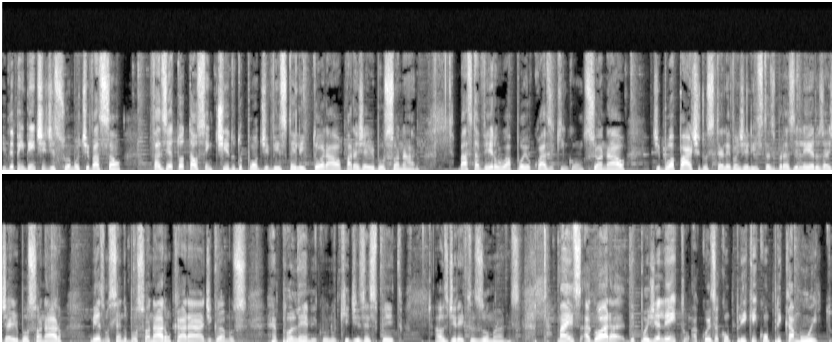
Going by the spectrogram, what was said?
independente de sua motivação, fazia total sentido do ponto de vista eleitoral para Jair Bolsonaro. Basta ver o apoio quase que incondicional de boa parte dos televangelistas brasileiros a Jair Bolsonaro, mesmo sendo Bolsonaro um cara, digamos, polêmico no que diz respeito aos direitos humanos. Mas agora, depois de eleito, a coisa complica e complica muito.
